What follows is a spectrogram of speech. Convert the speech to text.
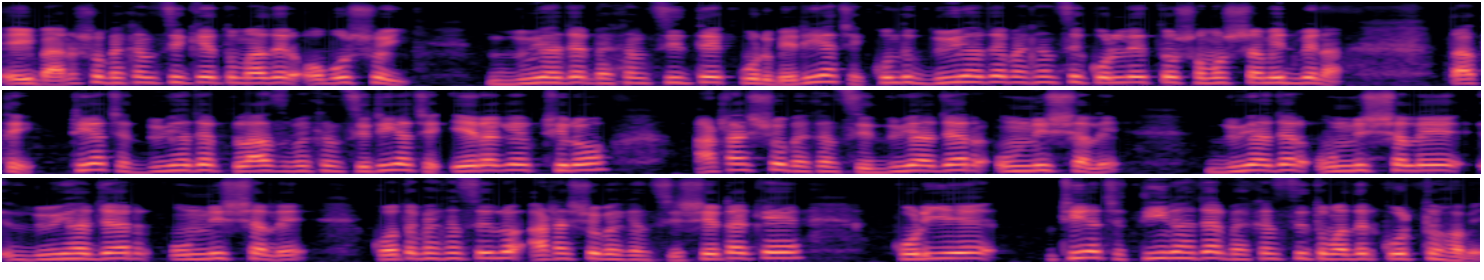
এই বারোশো ভ্যাকান্সিকে তোমাদের অবশ্যই দুই হাজার ভ্যাকান্সিতে করবে, ঠিক আছে? কিন্তু দুই হাজার ভ্যাকান্সি করলে তো সমস্যা মিটবে না। তাতে, ঠিক আছে? দুই হাজার প্লাস ভ্যাকান্সি ঠিক আছে? এর আগে ছিল আঠাশশো ভ্যাকান্সি দুই হাজার উনিশ সালে। দুই হাজার উনিশ সালে, দুই হাজার উনিশ সালে কত ভ্যাকান্সি ছিল? আঠাশশো ভ্যাকান্সি সেটাকে করিয়ে, ঠিক আছে? তিন হাজার ভ্যাকান্সি তোমাদের করতে হবে।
